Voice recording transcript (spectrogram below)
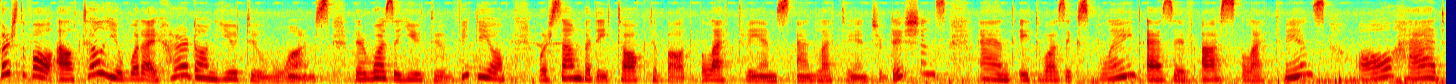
First of all, I'll tell you what I heard on YouTube once. There was a YouTube video where somebody talked about Latvians and Latvian traditions and it was explained as if us Latvians all had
